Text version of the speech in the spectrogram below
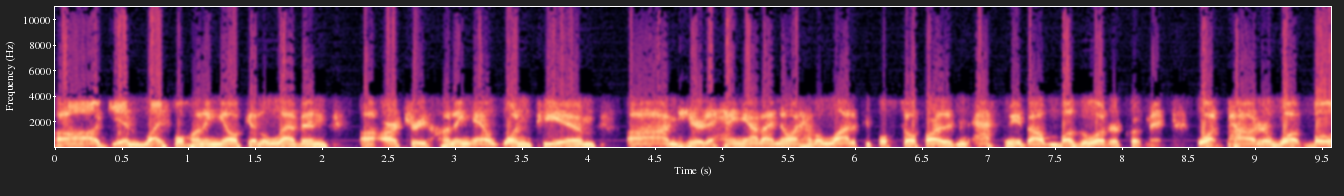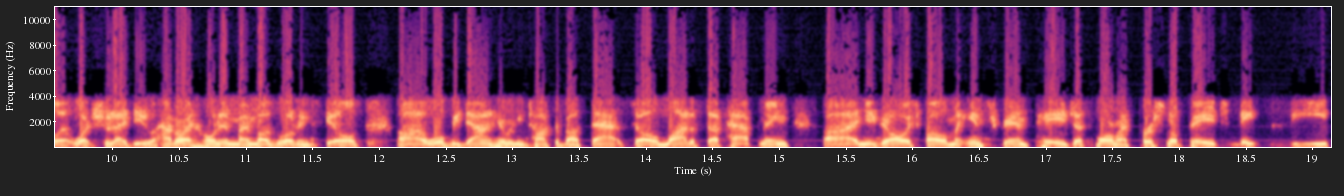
Uh, again, rifle hunting elk at 11, uh, archery hunting at 1 p.m. Uh, I'm here to hang out. I know I have a lot of people so far that have been asking me about muzzleloader equipment. What powder? What bullet? What should I do? How do I hone in my muzzleloading skills? Uh, we'll be down here. We can talk about that. So a lot of stuff happening. Uh, and you can always follow my Instagram page. That's more my personal page, Nate Z,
